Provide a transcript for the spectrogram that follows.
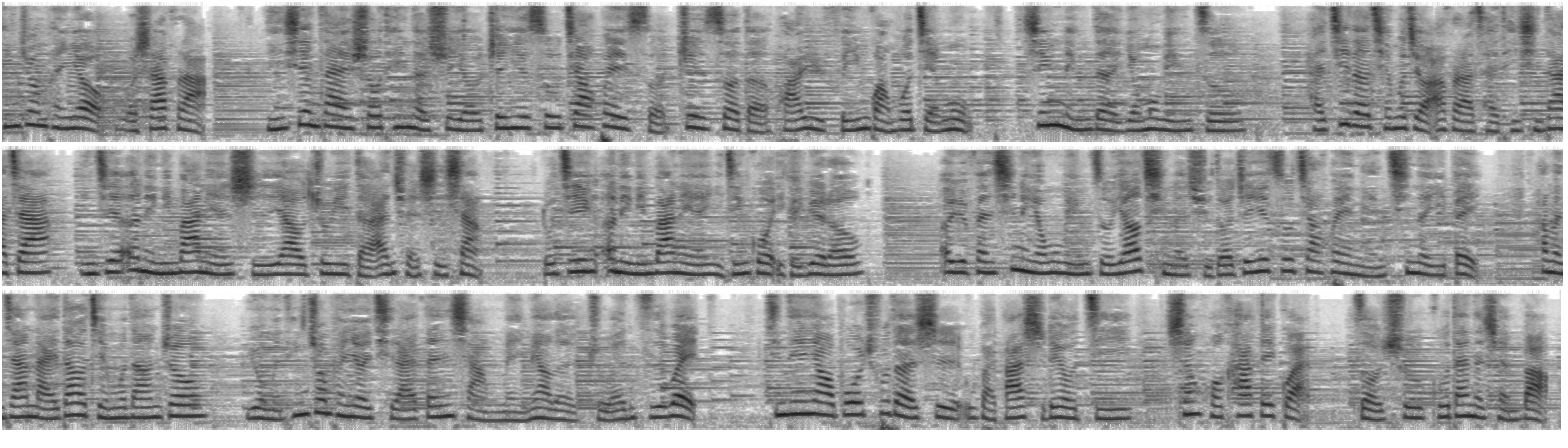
听众朋友，我是阿弗拉。您现在收听的是由真耶稣教会所制作的华语福音广播节目《心灵的游牧民族》。还记得前不久阿弗拉才提醒大家迎接二零零八年时要注意的安全事项。如今二零零八年已经过一个月喽。二月份，心灵游牧民族邀请了许多真耶稣教会年轻的一辈，他们将来到节目当中，与我们听众朋友一起来分享美妙的主恩滋味。今天要播出的是五百八十六集《生活咖啡馆》，走出孤单的城堡。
